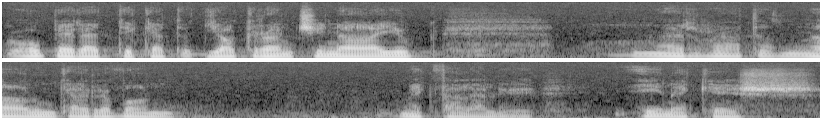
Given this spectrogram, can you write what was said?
operettiket gyakran csináljuk, mert hát nálunk erre van megfelelő énekes,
